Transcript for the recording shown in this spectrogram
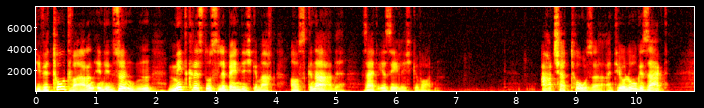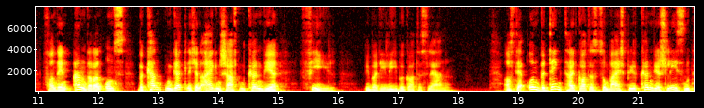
die wir tot waren in den Sünden, mit Christus lebendig gemacht, aus Gnade seid ihr selig geworden. Archer Tozer, ein Theologe, sagt, von den anderen uns bekannten göttlichen Eigenschaften können wir viel über die Liebe Gottes lernen. Aus der Unbedingtheit Gottes zum Beispiel können wir schließen,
